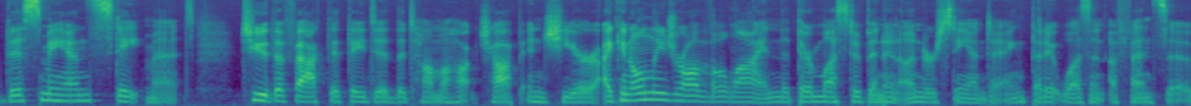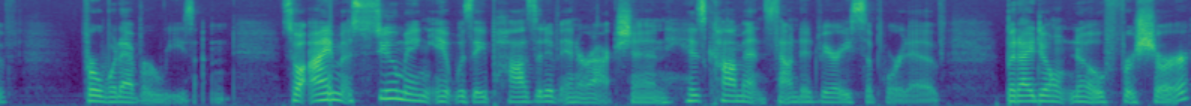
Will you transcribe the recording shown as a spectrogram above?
this man's statement to the fact that they did the tomahawk chop and cheer. I can only draw the line that there must have been an understanding that it wasn't offensive for whatever reason. So I'm assuming it was a positive interaction. His comments sounded very supportive, but I don't know for sure.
